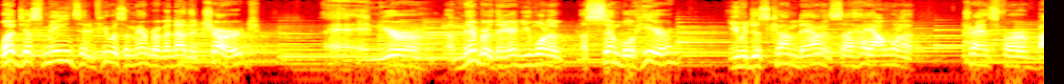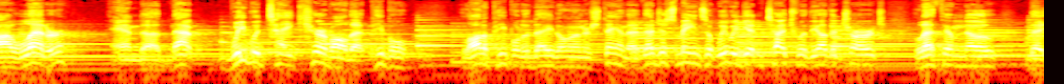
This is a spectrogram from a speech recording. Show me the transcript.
Well, it just means that if you was a member of another church and you're a member there and you want to assemble here, you would just come down and say, hey, I want to transfer by letter and uh, that we would take care of all that. People, a lot of people today don't understand that. That just means that we would get in touch with the other church, let them know that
